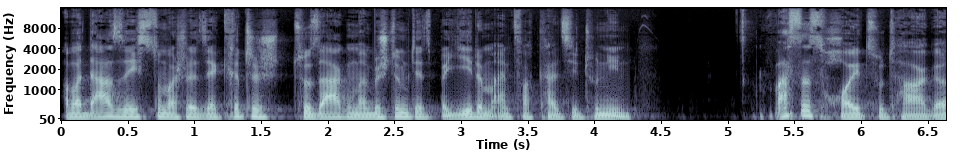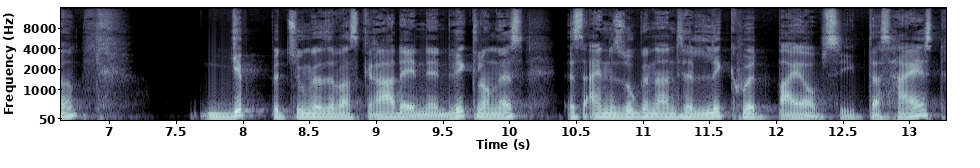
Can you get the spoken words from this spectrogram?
aber da sehe ich es zum Beispiel sehr kritisch zu sagen, man bestimmt jetzt bei jedem einfach Calcitonin. Was es heutzutage gibt, beziehungsweise was gerade in der Entwicklung ist, ist eine sogenannte Liquid Biopsy. Das heißt,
